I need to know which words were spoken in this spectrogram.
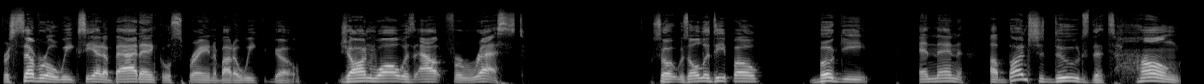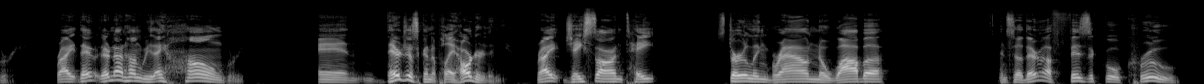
for several weeks. He had a bad ankle sprain about a week ago. John Wall was out for rest. So it was Oladipo, Boogie, and then a bunch of dudes that's hungry, right? They're, they're not hungry, they hungry. And they're just going to play harder than you right? Jae'Sean Tate, Sterling Brown, Nwaba. And so they're a physical crew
